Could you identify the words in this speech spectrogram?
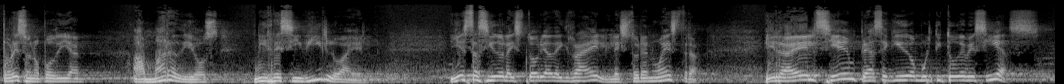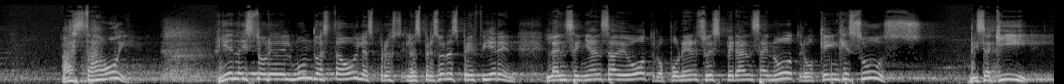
Por eso no podían amar a Dios ni recibirlo a Él. Y esta ha sido la historia de Israel la historia nuestra. Israel siempre ha seguido multitud de Mesías, hasta hoy. Y es la historia del mundo hasta hoy. Las, las, personas prefieren la enseñanza de otro, poner su esperanza en otro que en Jesús. Dice aquí,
